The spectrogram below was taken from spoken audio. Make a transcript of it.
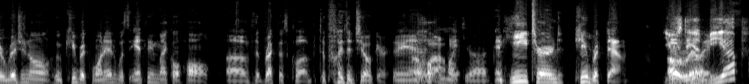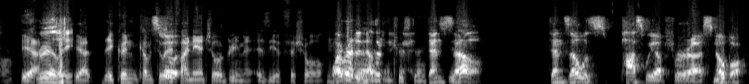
original who Kubrick wanted was Anthony Michael Hall of The Breakfast Club to play the Joker. Oh, and, Oh, wow. Oh my god. and he turned Kubrick down. You Oh, stand really? me up? Yeah. Really? Yeah, they couldn't come to So- a financial agreement as the official. Well, I read Yeah, another thing interesting that to see. Denzel. Denzel was possibly up for uh, Snowball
